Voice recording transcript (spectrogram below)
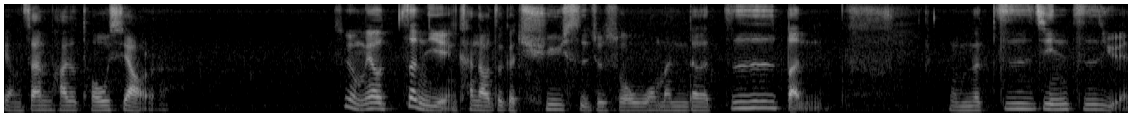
两三趴就偷笑了。所以我们要正眼看到这个趋势，就是说我们的资本、我们的资金资源，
